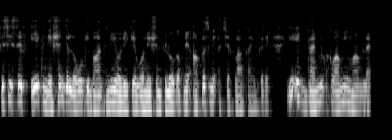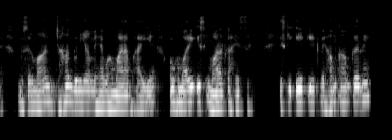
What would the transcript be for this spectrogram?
किसी सिर्फ़ एक नेशन के लोगों की बात नहीं हो रही कि वो नेशन के लोग अपने आपस में अच्छे अखलाक कायम करें। ये एक बैन अवी मामला है। मुसलमान जहाँ दुनिया में है, वो हमारा भाई है और हमारी इस इमारत का हिस्सा है। इसकी एक ईंट पे हम काम कर रहे हैं,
